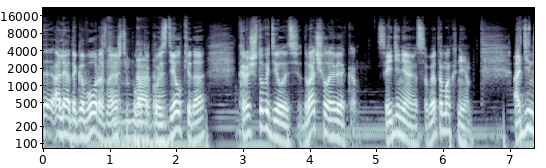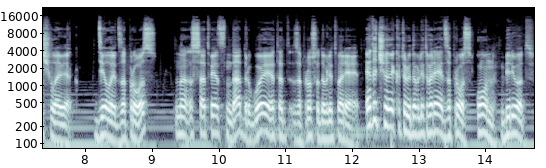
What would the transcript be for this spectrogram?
а договора, знаешь, типа да, вот такой да. сделки, да. Короче, что вы делаете? Два человека соединяются в этом окне. Один человек делает запрос, соответственно, да, другой этот запрос удовлетворяет. Этот человек, который удовлетворяет запрос, он берет,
